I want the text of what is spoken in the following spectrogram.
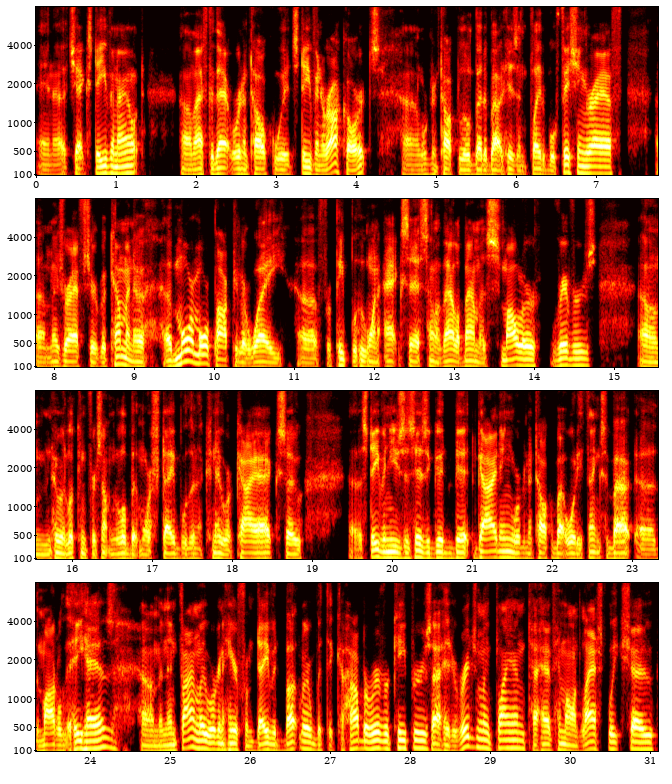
and uh, check Stephen out. Um, after that, we're going to talk with Stephen Rockarts. Uh, we're going to talk a little bit about his inflatable fishing raft. Um, those rafts are becoming a, a, more and more popular way uh, for people who want to access some of Alabama's smaller rivers, um, who are looking for something a little bit more stable than a canoe or kayak. So, uh, Stephen uses his a good bit guiding. We're going to talk about what he thinks about uh, the model that he has. Um, and then finally, we're going to hear from David Butler with the Cahaba River Keepers. I had originally planned to have him on last week's show,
